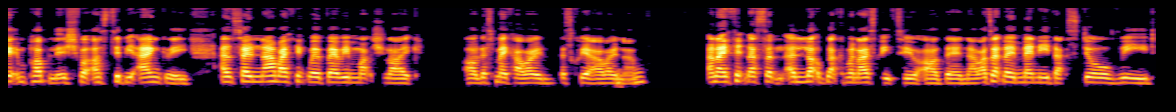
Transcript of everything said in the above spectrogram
getting published for us to be angry. And so now I think we're very much like, oh, let's make our own. Let's create our own now. Mhm. And I think that's a, a lot of black women I speak to are there now. I don't know many that still read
